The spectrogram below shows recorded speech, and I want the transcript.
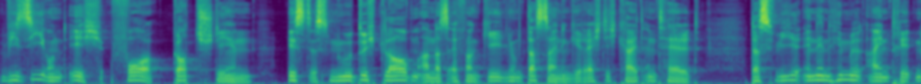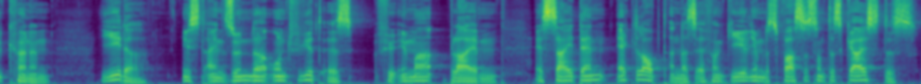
wie sie und ich vor Gott stehen, ist es nur durch Glauben an das Evangelium, das seine Gerechtigkeit enthält, dass wir in den Himmel eintreten können. Jeder ist ein Sünder und wird es für immer bleiben, es sei denn, er glaubt an das Evangelium des Wassers und des Geistes.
